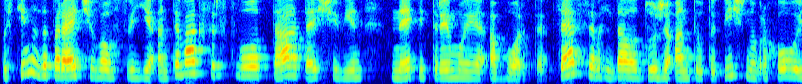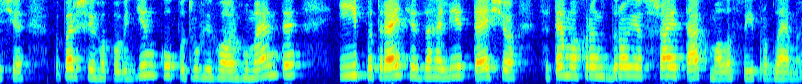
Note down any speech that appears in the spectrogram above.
постійно заперечував своє антиваксерство та те, що він не підтримує аборти. Це все виглядало дуже антиутопічно, враховуючи, по-перше, його поведінку, по-друге, його аргументи. І по-третє, взагалі, те, що система охорони здоров'я в США і так мала свої проблеми.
